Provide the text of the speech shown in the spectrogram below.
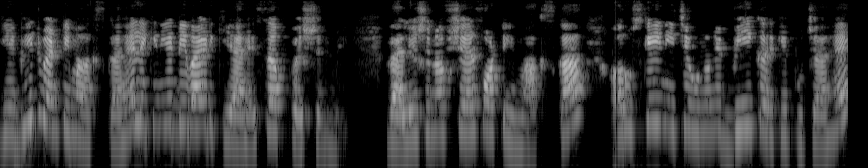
ये भी ट्वेंटी मार्क्स का है, लेकिन ये डिवाइड किया है सब क्वेश्चन में। Valuation of share fourteen marks का, और उसके ही नीचे उन्होंने बी करके पूछा है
